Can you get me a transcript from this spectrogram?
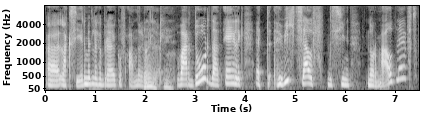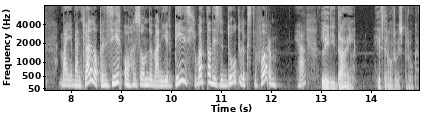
eh, laxeermiddelen gebruiken of andere Ah, middelen. Waardoor dat eigenlijk het gewicht zelf misschien normaal blijft, maar je bent wel op een zeer ongezonde manier bezig, want dat is de dodelijkste vorm. Ja? Lady Di heeft erover gesproken.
